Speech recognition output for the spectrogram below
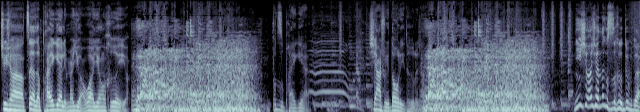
就像站在排杆里面仰望银河一样。不止排杆，下水道里头了，真的。你想想那个时候，对不对？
